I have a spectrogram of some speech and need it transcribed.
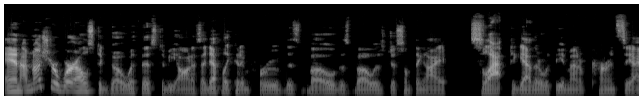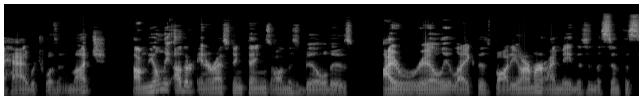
And I'm not sure where else to go with this, to be honest. I definitely could improve this bow. This bow is just something I slapped together with the amount of currency I had, which wasn't much. Um, the only other interesting things on this build is I really like this body armor. I made this in the synthesis,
